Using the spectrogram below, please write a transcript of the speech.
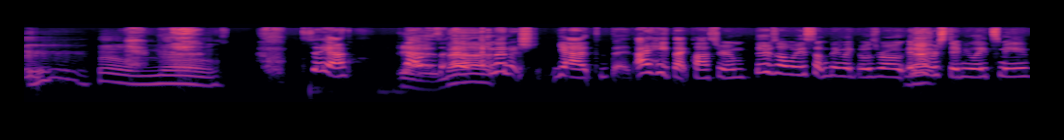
oh no. So yeah, Yeah, that was, uh, that, and then, it sh- yeah, th- I hate that classroom. There's always something that goes wrong. It That- overstimulates me.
